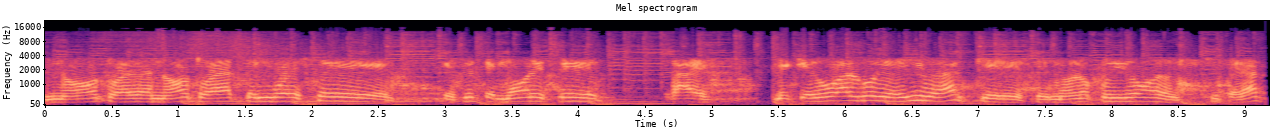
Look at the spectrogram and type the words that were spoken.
No, todavía no, todavía tengo ese, ese temor, ese, me quedó algo de ahí, ¿verdad? Que este, no lo he podido superar,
